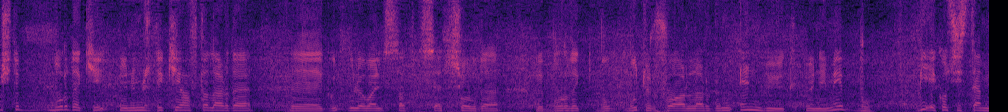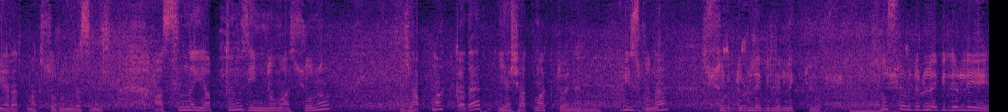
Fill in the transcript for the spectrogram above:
işte buradaki önümüzdeki haftalarda e, Gl- Global Sat Set Show'da ve buradaki bu, bu tür fuarların en büyük önemi bu. Bir ekosistem yaratmak zorundasınız. Aslında yaptığınız inovasyonu yapmak kadar yaşatmak da önemli. Biz buna sürdürülebilirlik diyoruz. Bu sürdürülebilirliği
